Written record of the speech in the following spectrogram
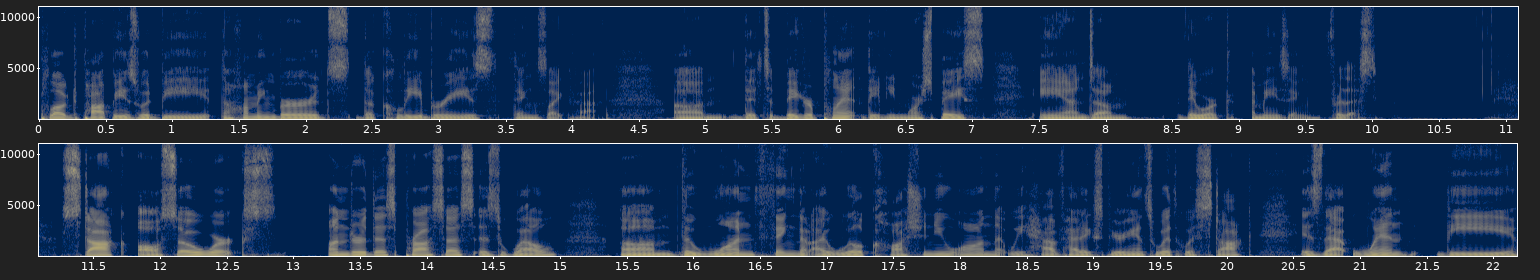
plugged poppies would be the hummingbirds, the colibris, things like that. Um, it's a bigger plant; they need more space, and um, they work amazing for this. Stock also works under this process as well. Um, the one thing that I will caution you on that we have had experience with with stock is that when the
